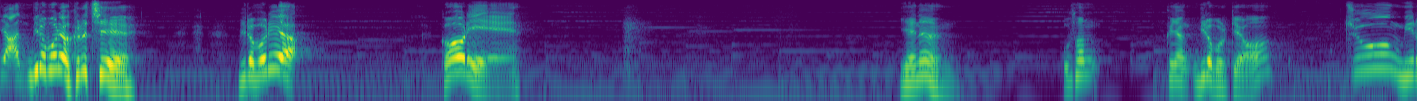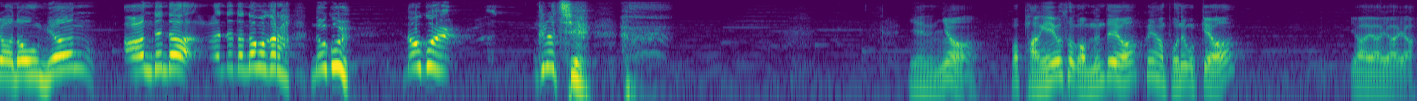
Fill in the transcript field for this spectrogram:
야 밀어버려. 그렇지. 밀어버려. 거리. 얘는 우선 그냥 밀어볼게요. 쭉 밀어 넣으면 안된다. 안된다. 넘어가라. 너굴. 너굴. 그렇지. 얘는요 뭐 방해 요소가 없는데요. 그냥 보내볼게요. 야야야야.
